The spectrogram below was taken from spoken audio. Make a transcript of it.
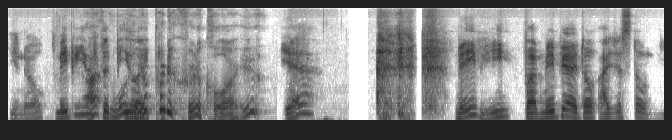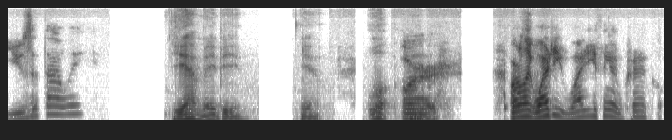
You know, maybe you have I- to be well, you're pretty critical, aren't you? yeah, maybe, but maybe I don't. I just don't use it that way. Yeah, maybe. Yeah. Well, hmm. or or like why do you why do you think i'm critical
